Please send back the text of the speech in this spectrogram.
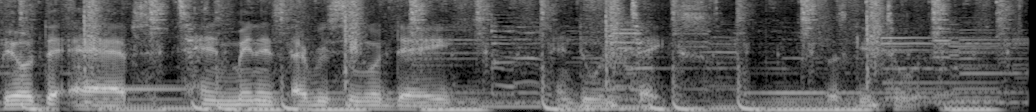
build the abs, 10 minutes every single day, and do what it takes. Let's get to it.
